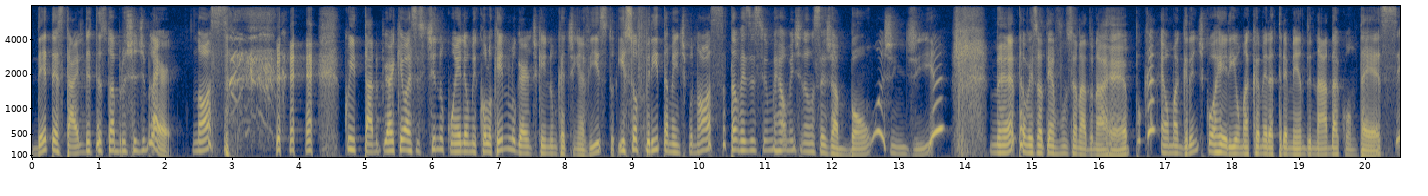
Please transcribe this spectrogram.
Detestar, ele detestou a Bruxa de Blair. Nossa! Coitado, pior que eu assistindo com ele, eu me coloquei no lugar de quem nunca tinha visto e sofri também, tipo, nossa, talvez esse filme realmente não seja bom hoje em dia, né? Talvez só tenha funcionado na época. É uma grande correria, uma câmera tremendo e nada acontece.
